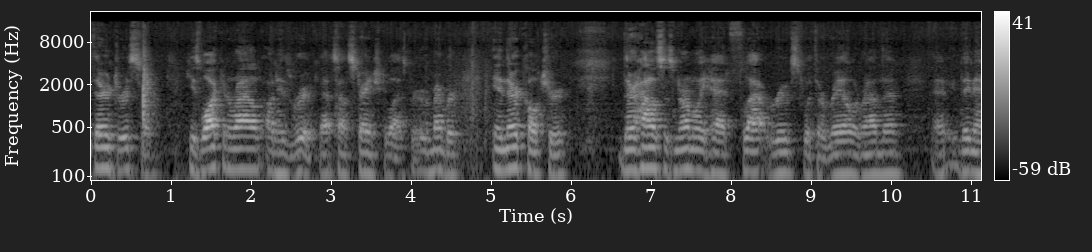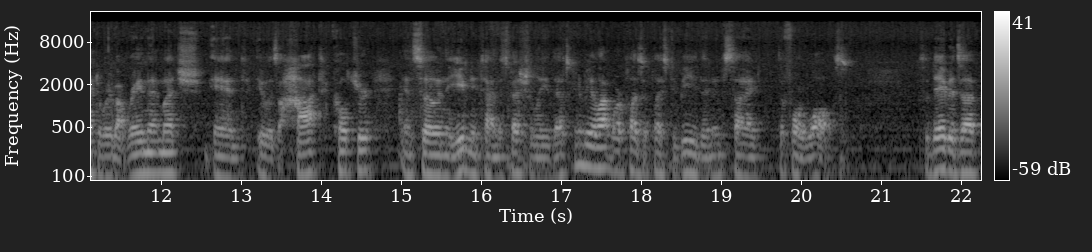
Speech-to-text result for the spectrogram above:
there in Jerusalem. He's walking around on his roof. That sounds strange to us, but remember, in their culture, their houses normally had flat roofs with a rail around them. And they didn't have to worry about rain that much, and it was a hot culture. And so, in the evening time, especially, that's going to be a lot more pleasant place to be than inside the four walls. So David's up,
